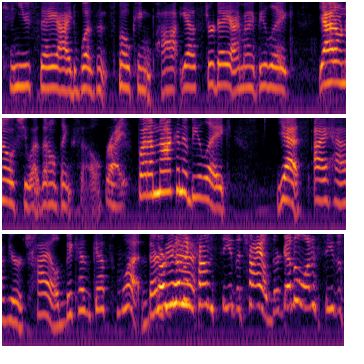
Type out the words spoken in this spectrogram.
"Can you say I wasn't smoking pot yesterday?" I might be like, "Yeah, I don't know if she was. I don't think so." Right. But I'm not going to be like, "Yes, I have your child," because guess what? They're, They're going gonna to come see the child. They're gonna want to see the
